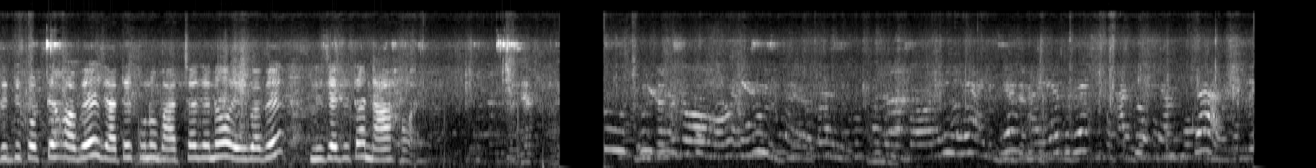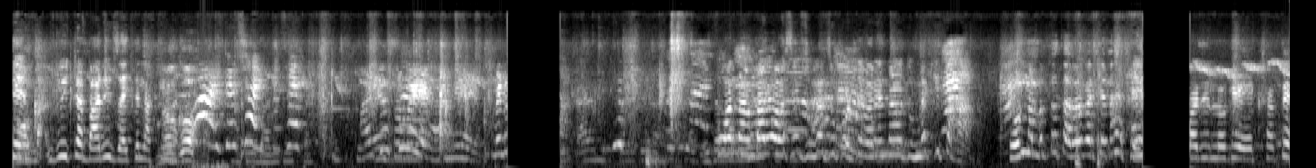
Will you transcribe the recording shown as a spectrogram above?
বৃদ্ধি করতে হবে যাতে কোনো বাচ্চা যেন এইভাবে নির্যাতিতা না হয়। দুইটা বাড়ি যাইতে লাগতো না। ফোন নাম্বারও আছে যোগাযোগ করতে পারে না তোমরা কি তাহা? ফোন নাম্বার তো তারা রাখে না। বাড়ির লোকে একসাথে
